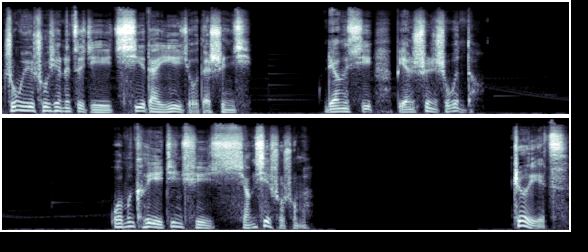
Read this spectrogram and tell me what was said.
终于出现了自己期待已久的神情，梁希便顺势问道。我们可以进去详细说说吗？这一次，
